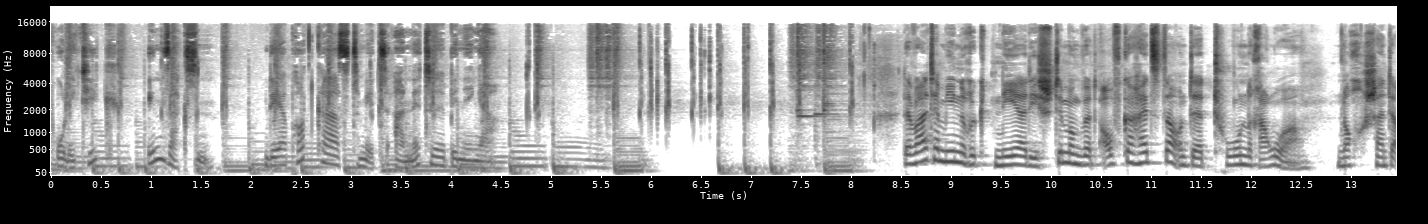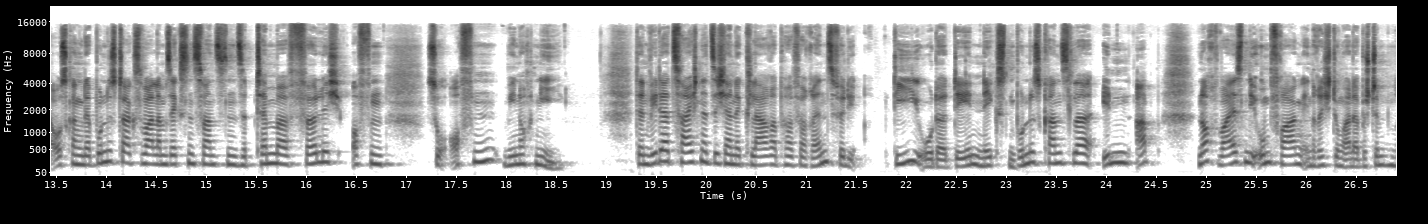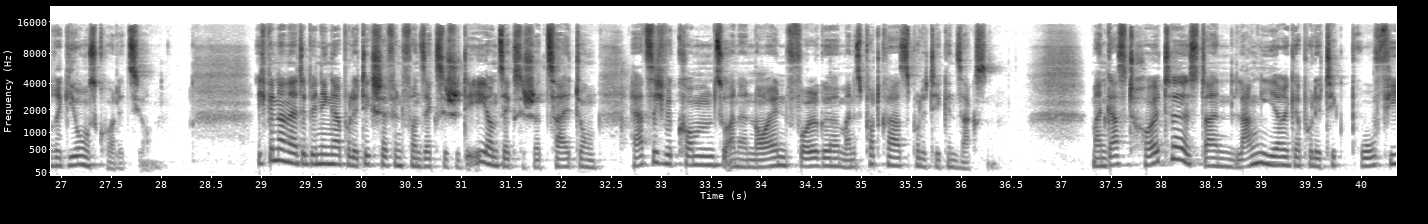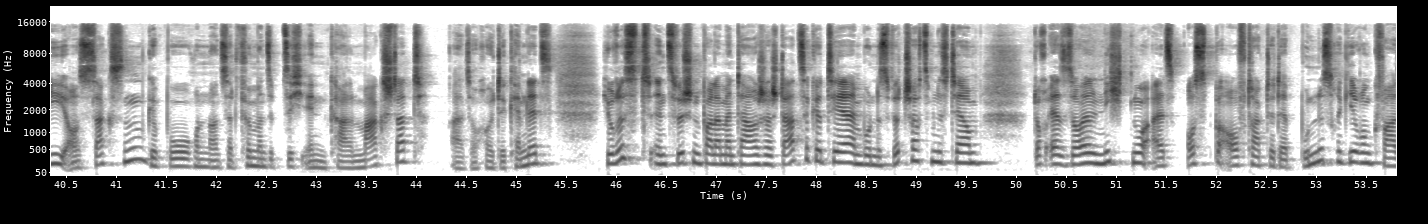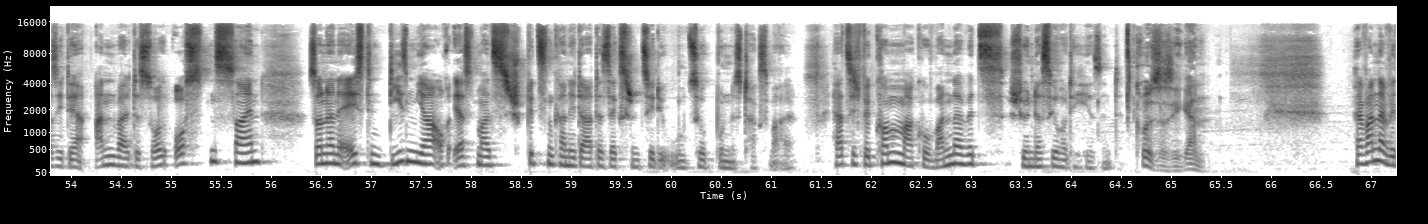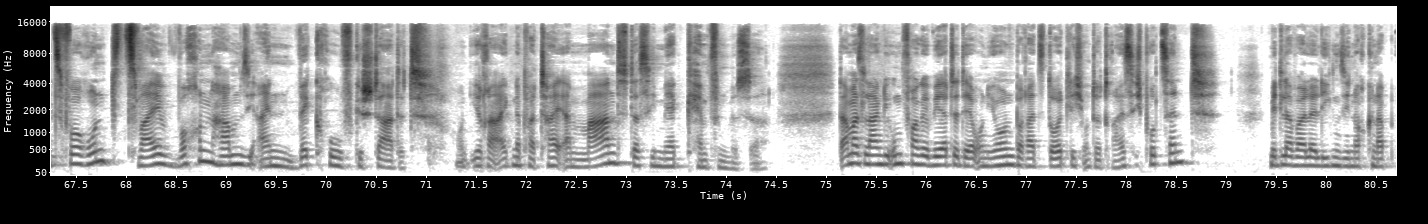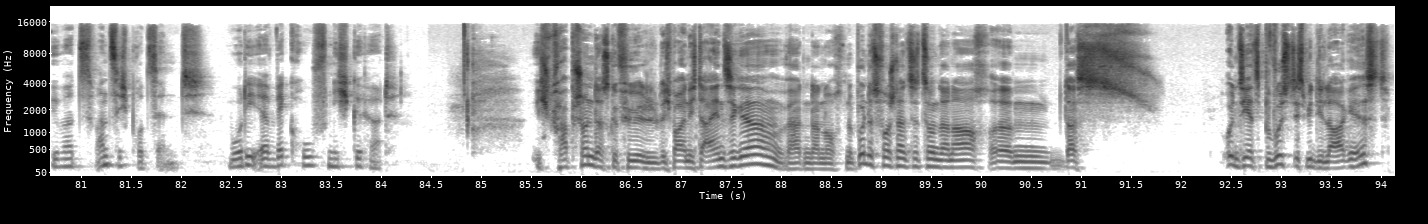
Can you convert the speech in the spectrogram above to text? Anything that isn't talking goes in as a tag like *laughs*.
Politik in Sachsen. Der Podcast mit Annette Binninger. Der Wahltermin rückt näher, die Stimmung wird aufgeheizter und der Ton rauer. Noch scheint der Ausgang der Bundestagswahl am 26. September völlig offen, so offen wie noch nie. Denn weder zeichnet sich eine klare Präferenz für die die oder den nächsten Bundeskanzler in ab, noch weisen die Umfragen in Richtung einer bestimmten Regierungskoalition. Ich bin Annette Binninger, Politikchefin von sächsische.de und Sächsischer Zeitung. Herzlich willkommen zu einer neuen Folge meines Podcasts Politik in Sachsen. Mein Gast heute ist ein langjähriger Politikprofi aus Sachsen, geboren 1975 in Karl-Marx-Stadt, also heute Chemnitz, Jurist, inzwischen parlamentarischer Staatssekretär im Bundeswirtschaftsministerium. Doch er soll nicht nur als Ostbeauftragter der Bundesregierung quasi der Anwalt des Ostens sein, sondern er ist in diesem Jahr auch erstmals Spitzenkandidat der sächsischen CDU zur Bundestagswahl. Herzlich willkommen, Marco Wanderwitz. Schön, dass Sie heute hier sind. Grüße Sie gern. Herr Wanderwitz, vor rund zwei Wochen haben Sie einen Weckruf gestartet und Ihre eigene Partei ermahnt, dass sie mehr kämpfen müsse. Damals lagen die Umfragewerte der Union bereits deutlich unter 30 Prozent. Mittlerweile liegen sie noch knapp über 20 Prozent. Wurde Ihr Weckruf nicht gehört? Ich habe schon das Gefühl, ich war nicht der Einzige. Wir hatten dann noch eine Bundesvorstandssitzung danach, ähm, dass uns jetzt bewusst ist, wie die Lage ist.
